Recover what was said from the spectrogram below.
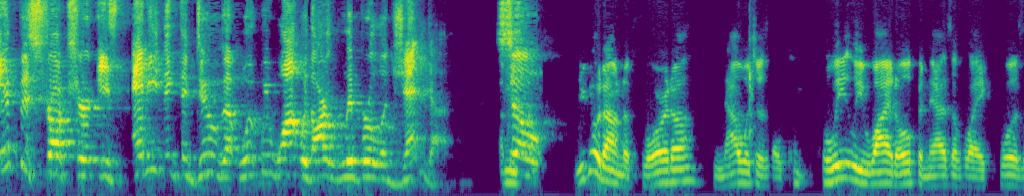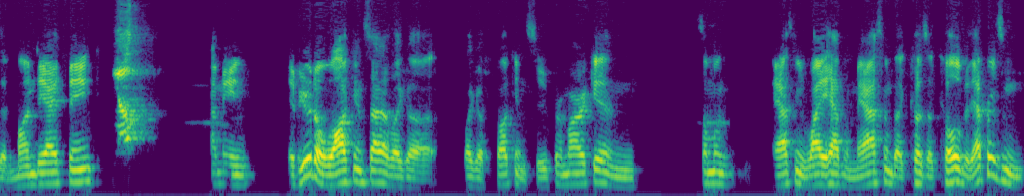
Infrastructure is anything to do that what we want with our liberal agenda. I mean, so you go down to Florida now, which is like completely wide open as of like what was it Monday, I think. Yep. I mean, if you were to walk inside of like a like a fucking supermarket and someone asked me why you have a mask, I'm like, because of COVID. That person,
